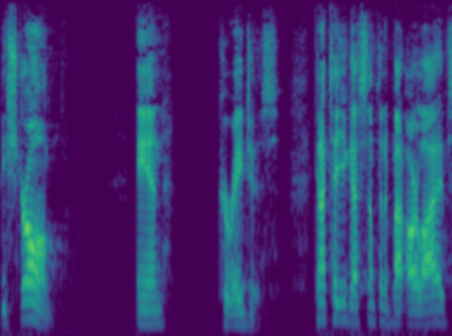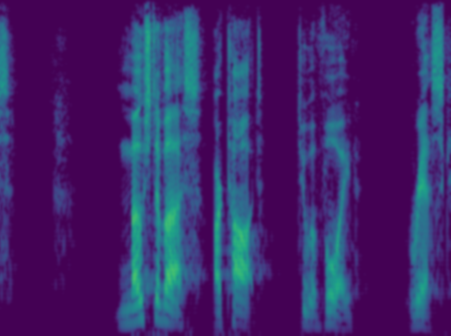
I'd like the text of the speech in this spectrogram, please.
Be strong and courageous. Can I tell you guys something about our lives? Most of us are taught to avoid risk.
